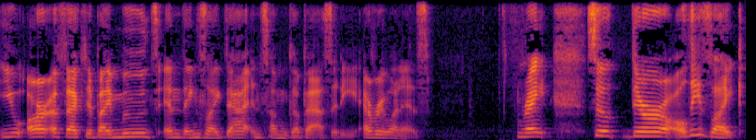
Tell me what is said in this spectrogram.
you are affected by moods and things like that in some capacity. Everyone is right? So there are all these like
